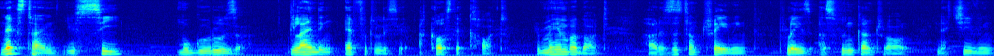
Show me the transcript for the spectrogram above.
next time you see Muguruza gliding effortlessly across the court, remember that her resistance training plays a swing control in achieving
